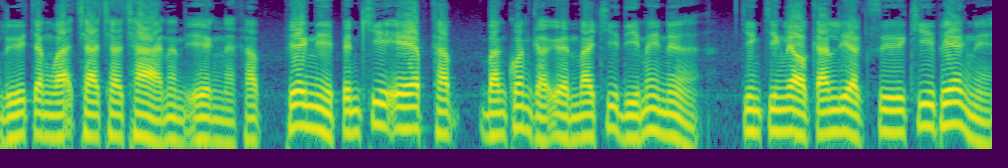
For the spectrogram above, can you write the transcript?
หรือจังหวะชาชาชานั่นเองนะครับ เพลงนี้เป็นขี้เอฟครับ บางคนก็เอื่นว่าขี้ดีไม่เนื้อ จริง ๆ แล้วการเรียกซื้อขี้เพลงเนี่ย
